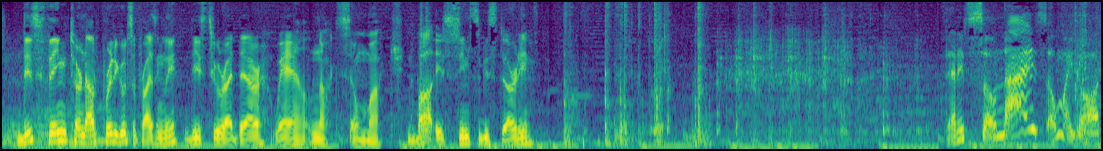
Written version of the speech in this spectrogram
This thing turned out pretty good, surprisingly. These two right there, well, not so much. But it seems to be sturdy. That is so nice. Oh my god.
